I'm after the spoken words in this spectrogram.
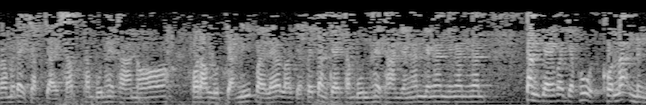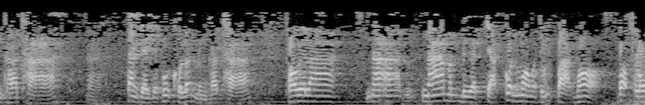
เราไม่ได้จับจ่ายทรัพย์ทำบุญให้ทานเนาะพอเราหลุดจากนี้ไปแล้ว เราจะไปตั้งใจทำบุญให้ทานอย่างนั้นอย่างนั้นอย่างนั้นอย่างนั้น ตั้งใจว่าจะพูดคนละหนึ่งคาถาตั้งใจจะพูดคนละหนึ่งคาถาพอเวลา น้ำน้ำมันเดือดจากก้นหม้อมาถึงปากหม้อว่าโผล่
